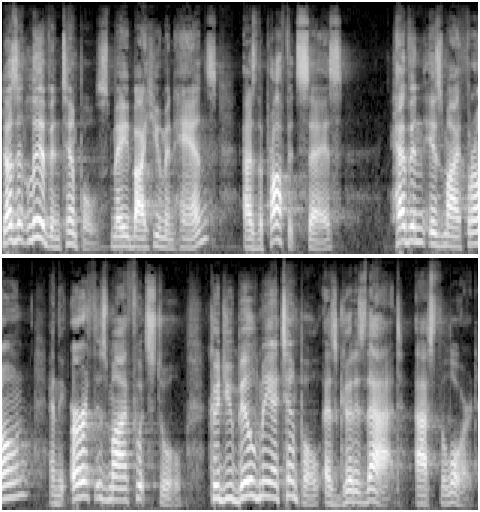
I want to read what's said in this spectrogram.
doesn't live in temples made by human hands, as the prophet says Heaven is my throne, and the earth is my footstool. Could you build me a temple as good as that? asked the Lord.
